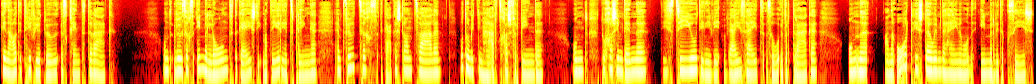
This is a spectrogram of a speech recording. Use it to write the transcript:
genau dorthin führt, weil es kennt den Weg. Und weil es sich immer lohnt, den Geist in die Materie zu bringen, empfiehlt es sich, einen Gegenstand zu wählen, wo du mit deinem Herz kannst verbinden Und du kannst ihm dann dein Ziel, deine Weisheit so übertragen und ihn an einen Ort hinstellen im Daheim, wo du immer wieder siehst.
